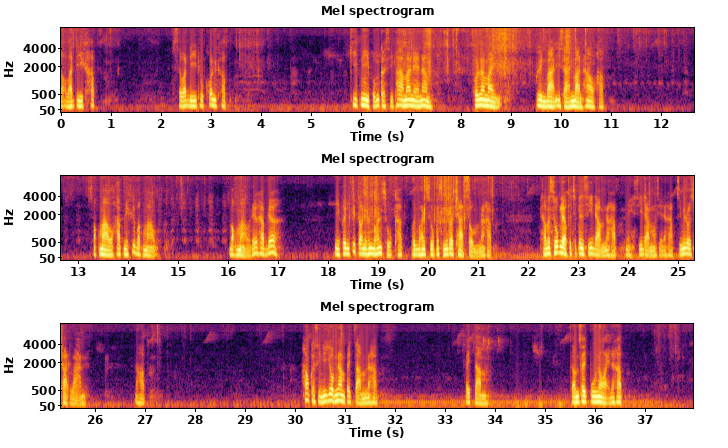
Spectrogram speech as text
สวัสดีครับ สวัสดีทุกคนครับ คลิปนี้ผมกับสีผ้ามาแนะนำผลไม้พื้นบ้านอีสานบ้านเฮาครับ บักเหมาครับนี่คือบักเหมา บักเหมาเด้อครับ เด้อ นี่เพิ่นคือตอนนี้เพิ่นบอนสุกครับ เพิ่นบอนสุกมันจะมีรสชาติสมนะครับ ถ้ามันสุกแล้วเพิ่นจะเป็นสีดำนะครับ นี่สีดำจังซี่นะครับจะมีรสชาติหวานนะครับ เฮากับสินิยมนำไปตำนะครับ ไปตำตำใส่ปูหน่อยนะครับ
